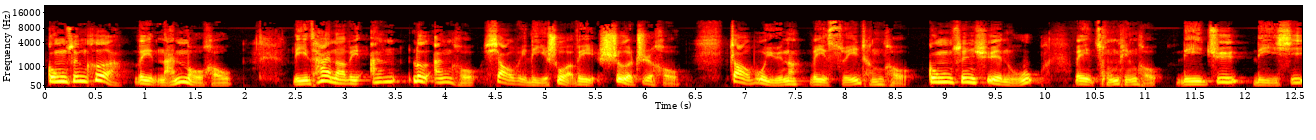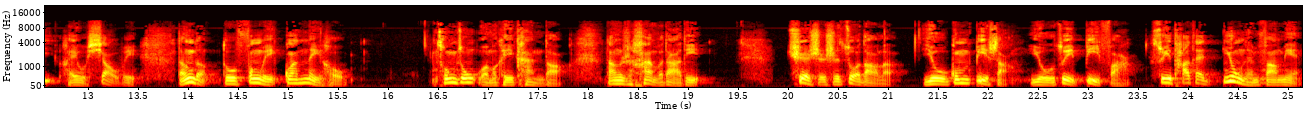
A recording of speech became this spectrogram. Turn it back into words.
公孙贺啊为南某侯。李蔡呢为安乐安侯，校尉李硕为摄治侯，赵不虞呢为随城侯，公孙血奴为从平侯，李居、李希还有校尉等等都封为关内侯。从中我们可以看到，当时汉武大帝确实是做到了有功必赏，有罪必罚，所以他在用人方面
